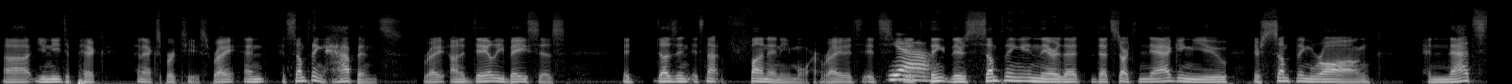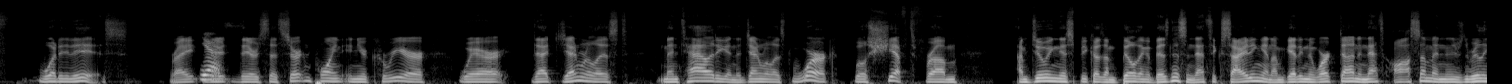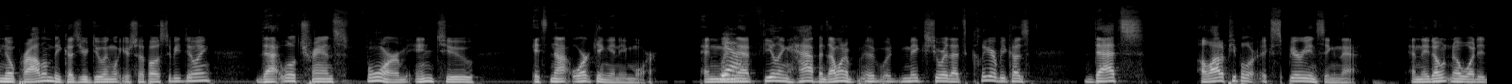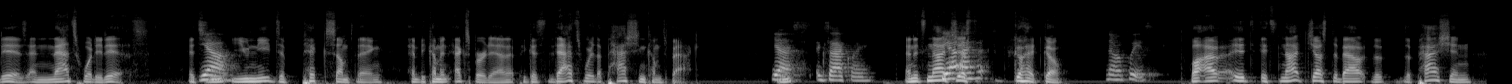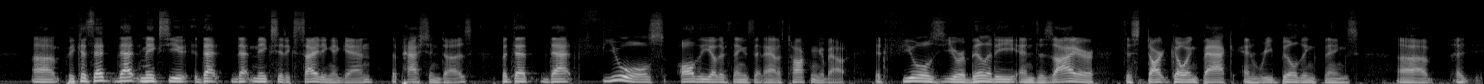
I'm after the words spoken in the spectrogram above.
uh, you need to pick an expertise, right? And something happens, right, on a daily basis, it doesn't. It's not fun anymore, right? It's it's yeah. It think, there's something in there that that starts nagging you. There's something wrong, and that's what it is, right? Yes. There, there's a certain point in your career where that generalist mentality and the generalist work will shift from I'm doing this because I'm building a business and that's exciting and I'm getting the work done and that's awesome and there's really no problem because you're doing what you're supposed to be doing, that will transform into it's not working anymore. And when yeah. that feeling happens, I want to uh, make sure that's clear because that's a lot of people are experiencing that and they don't know what it is and that's what it is. It's yeah. you, you need to pick something and become an expert at it because that's where the passion comes back. Yes, exactly. And it's not yeah, just. Th- go ahead, go. No, please. Well, I, it, it's not just about the the passion, uh, because that that makes you that that makes it exciting again. The passion does, but that that fuels all the other things that Anna's talking about. It fuels your ability and desire to start going back and rebuilding things uh,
